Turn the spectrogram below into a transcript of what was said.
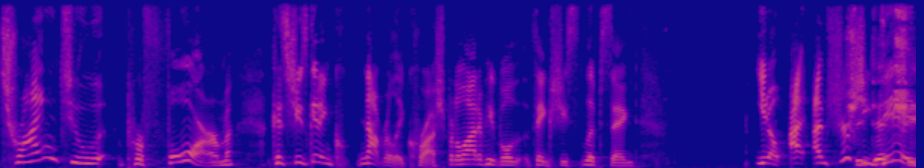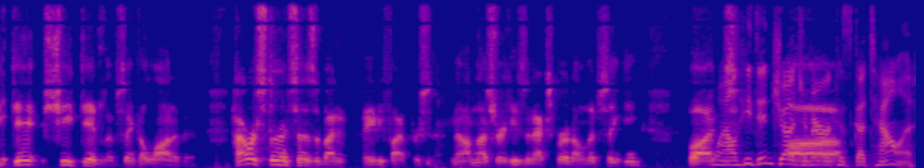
trying to perform because she's getting not really crushed, but a lot of people think she's lip synced. You know, I, I'm sure she, did. She did. She did lip sync a lot of it. Howard Stern says about eighty-five percent. Now I'm not sure he's an expert on lip syncing, but Well, he did judge uh, America's Got Talent.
